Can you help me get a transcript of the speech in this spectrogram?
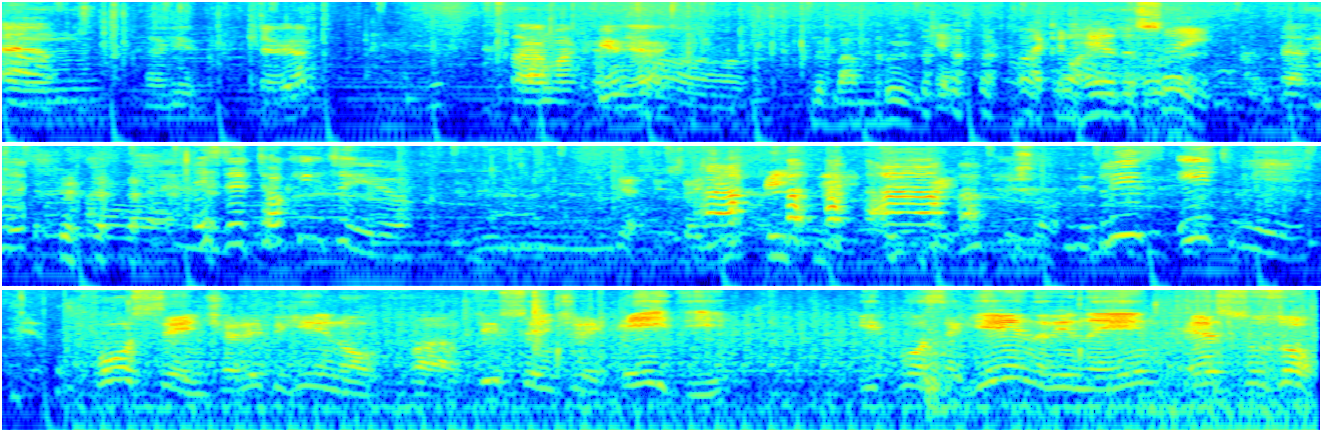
And um, carry on. Tarama here. Oh. I can hear the sea. Is it talking to you? Mm, yes, you say eat me, eat me. Please eat me. 4th century, beginning of uh, 5th century AD, it was again renamed as Sozopol.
